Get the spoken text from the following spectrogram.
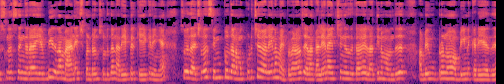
பிஸ்னஸ்ங்கிற எப்படி இதெல்லாம் மேனேஜ் பண்ணுறேன்னு சொல்லி தான் நிறைய பேர் கேட்குறீங்க ஸோ இது ஆக்சுவலாக சிம்பிள் தான். நமக்கு பிடிச்ச வேலையை நம்ம எப்போ வேணாலும் செய்யலாம். கல்யாணம் ஆயிடுச்சுங்கிறதுக்காக எல்லாத்தையும் நம்ம வந்து அப்படியே விட்டுறணும் அப்படின்னு கிடையாது.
